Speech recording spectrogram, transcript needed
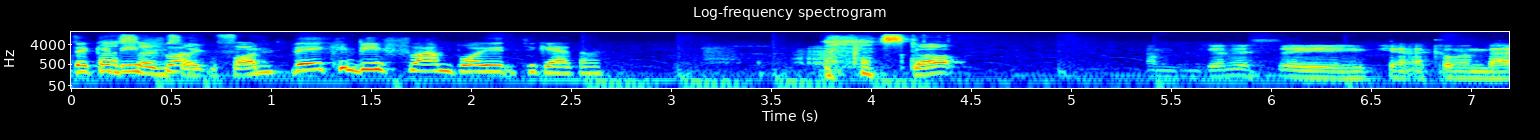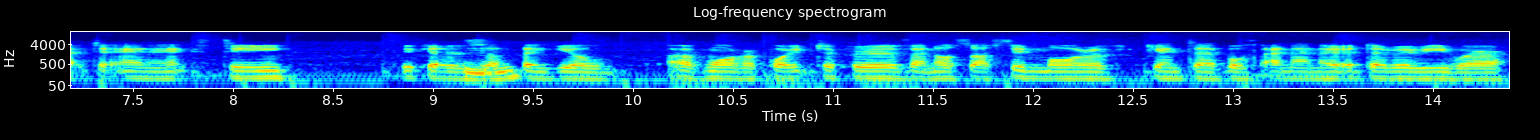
They can that be sounds fla- like fun. they can be flamboyant together. Scott? I'm gonna say Kenta coming back to NXT because I Mhm. think you'll have more of a point to prove, and also I've seen more of Kenta both in and out of WWE, where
